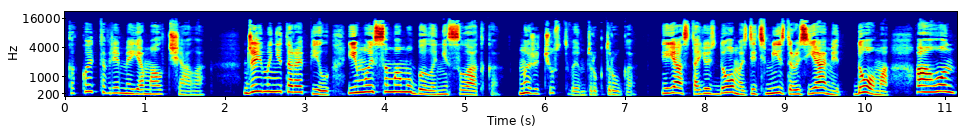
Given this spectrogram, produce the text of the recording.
Какое-то время я молчала. Джейми не торопил, ему и самому было не сладко. Мы же чувствуем друг друга. И я остаюсь дома с детьми, с друзьями, дома, а он...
